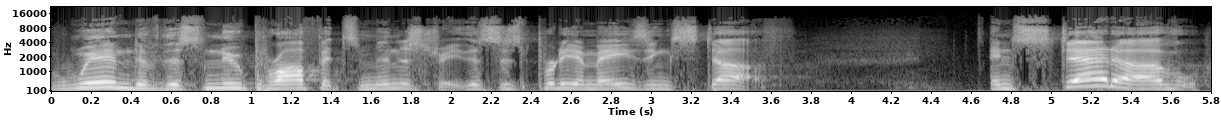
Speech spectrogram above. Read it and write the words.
wind of this new prophet's ministry. This is pretty amazing stuff. Instead of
